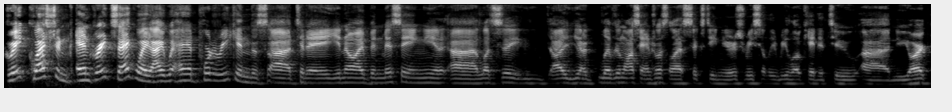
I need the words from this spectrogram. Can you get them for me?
great question and great segue. I had Puerto Rican this uh, today. You know, I've been missing. you know, Uh, let's see, I you know, lived in Los Angeles the last 16 years. Recently relocated to uh, New York,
